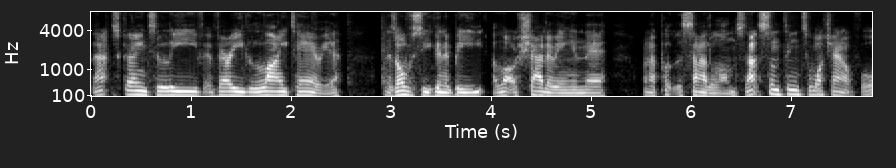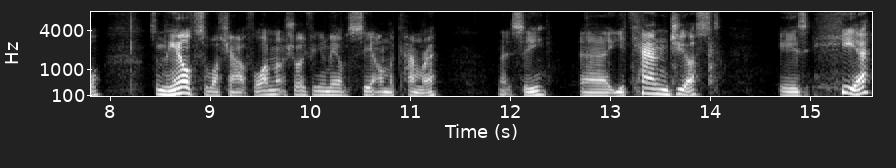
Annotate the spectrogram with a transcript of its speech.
that's going to leave a very light area. There's obviously going to be a lot of shadowing in there when I put the saddle on. So that's something to watch out for. Something else to watch out for. I'm not sure if you're going to be able to see it on the camera. Let's see. Uh, you can just is here.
